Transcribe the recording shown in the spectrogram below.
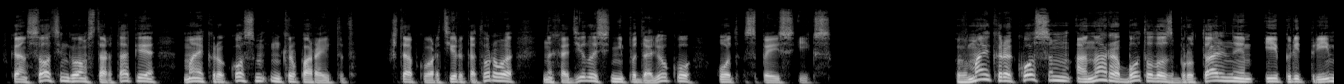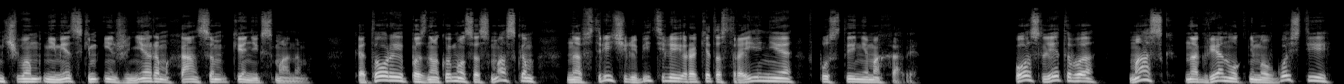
в консалтинговом стартапе Microcosm Incorporated, штаб-квартира которого находилась неподалеку от SpaceX. В Microcosm она работала с брутальным и предприимчивым немецким инженером Хансом Кенигсманом, который познакомился с Маском на встрече любителей ракетостроения в пустыне Мохаве. После этого Маск нагрянул к нему в гости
